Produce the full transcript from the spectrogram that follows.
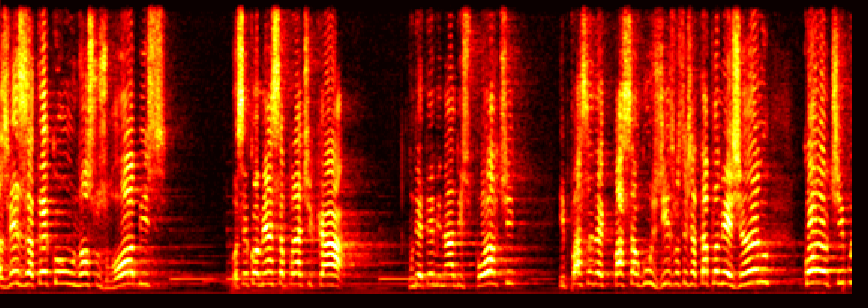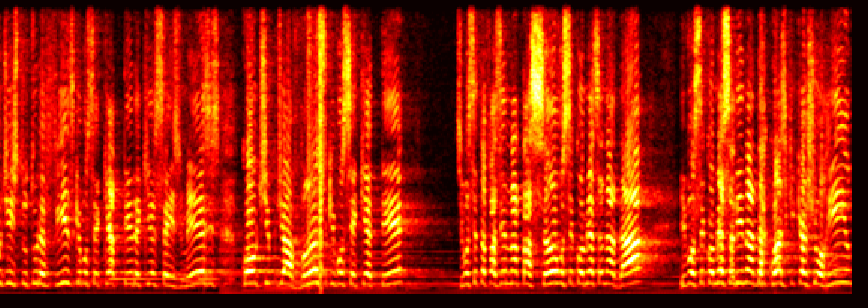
às vezes até com nossos hobbies. Você começa a praticar um determinado esporte e passa, passa alguns dias, você já está planejando qual é o tipo de estrutura física que você quer ter daqui a seis meses, qual o tipo de avanço que você quer ter. Se você está fazendo natação, você começa a nadar e você começa ali a nadar quase que cachorrinho,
